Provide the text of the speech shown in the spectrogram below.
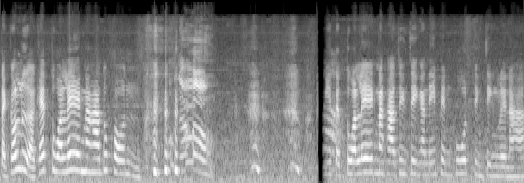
แต่ก็เหลือแค่ตัวเลขนะคะ ทุกคน Oh no! มีแต่ตัวเลขนะคะ จริง ๆ อันนี้เป็นพูดจริง ๆ เลยนะคะ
